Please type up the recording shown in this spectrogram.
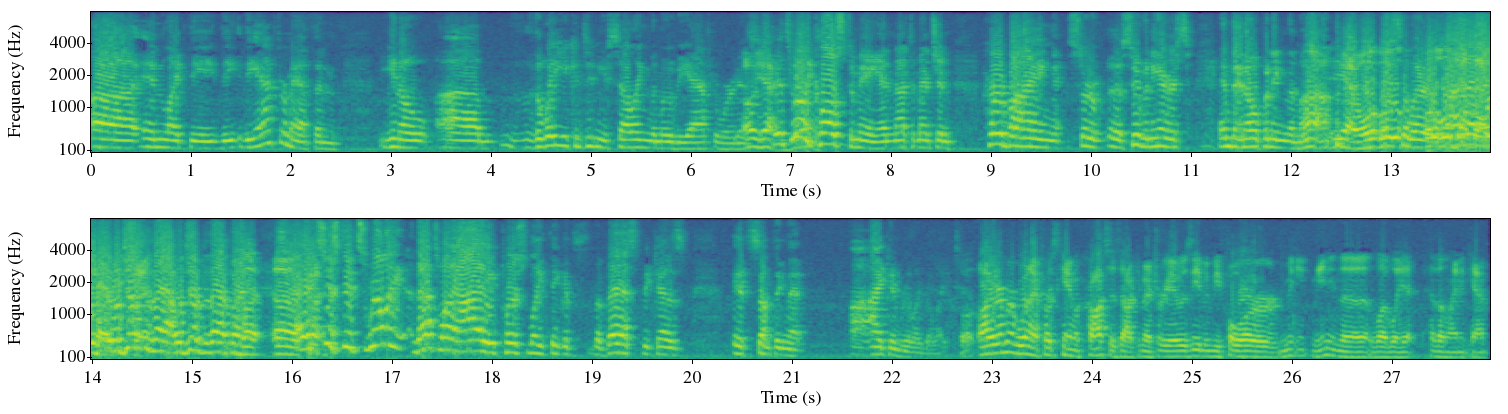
uh, in like the, the, the aftermath and. You know um, the way you continue selling the movie afterward. Is Oh, yeah, it's really exactly. close to me, and not to mention her buying sort of uh, souvenirs and then opening them up. Yeah, we'll- we'll- we'll- we'll I get know, that we'll, we'll jump to that. We'll jump to that, but, But, uh, it's just it's really that's why I personally think it's the best because it's something that I can really relate to. I remember when I first came across this documentary. It was even before me- meeting the lovely Heather Langenkamp.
